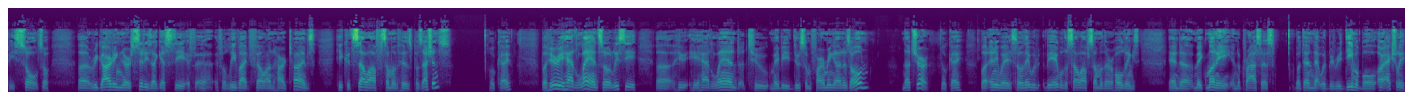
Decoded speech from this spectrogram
be sold. So, uh, regarding their cities, I guess the if uh, if a Levite fell on hard times, he could sell off some of his possessions. Okay, but here he had land, so at least he uh, he he had land to maybe do some farming on his own. Not sure. Okay, but anyway, so they would be able to sell off some of their holdings and uh, make money in the process but then that would be redeemable, or actually,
